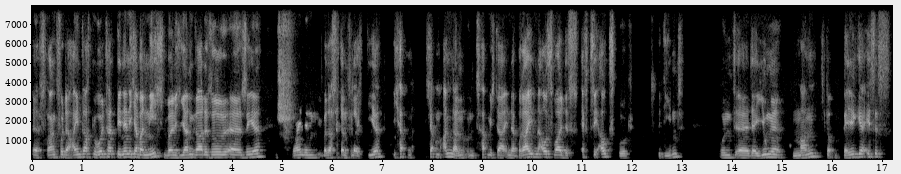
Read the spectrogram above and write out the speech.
äh, Frankfurter Eintracht geholt hat. Den nenne ich aber nicht, weil ich Jan gerade so äh, sehe. Nein, den überlasse ich dann vielleicht dir. Ich habe ich hab einen anderen und habe mich da in der breiten Auswahl des FC Augsburg bedient. Und äh, der junge Mann, ich glaube, Belgier ist es,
